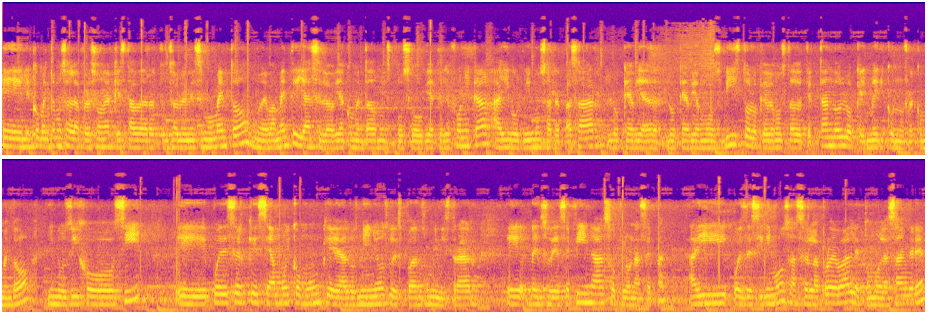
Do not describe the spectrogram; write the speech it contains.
eh, le comentamos a la persona que estaba responsable en ese momento, nuevamente ya se lo había comentado a mi esposo vía telefónica, ahí volvimos a repasar lo que, había, lo que habíamos visto, lo que habíamos estado detectando, lo que el médico nos recomendó y nos dijo, sí, eh, puede ser que sea muy común que a los niños les puedan suministrar eh, benzodiazepinas o clonazepam. Ahí pues decidimos hacer la prueba, le tomó la sangre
